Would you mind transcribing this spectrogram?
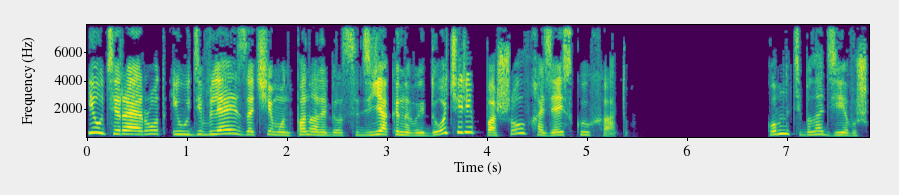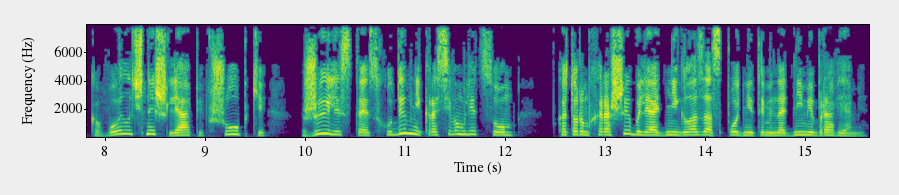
и, утирая рот и удивляясь, зачем он понадобился дьяконовой дочери, пошел в хозяйскую хату. В комнате была девушка в войлочной шляпе, в шубке, жилистая, с худым некрасивым лицом, в котором хороши были одни глаза с поднятыми над ними бровями.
